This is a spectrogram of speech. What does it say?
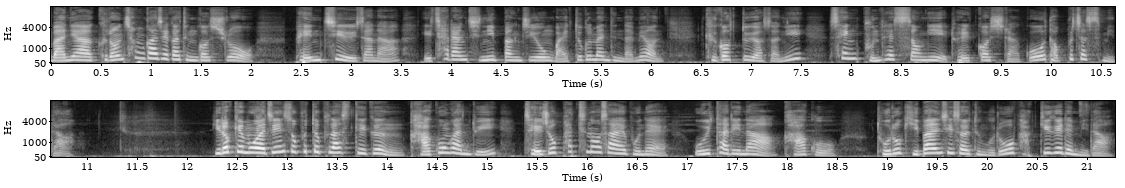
만약 그런 첨가제가 든 것으로 벤치 의자나 이 차량 진입 방지용 말뚝을 만든다면 그것도 여전히 생분해성이 될 것이라고 덧붙였습니다. 이렇게 모아진 소프트 플라스틱은 가공한 뒤 제조 파트너사에 보내 울타리나 가구, 도로 기반 시설 등으로 바뀌게 됩니다.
